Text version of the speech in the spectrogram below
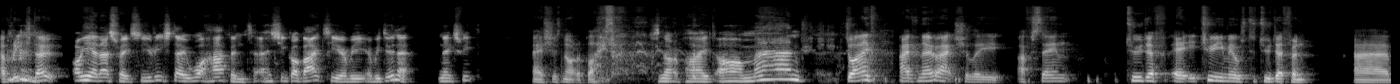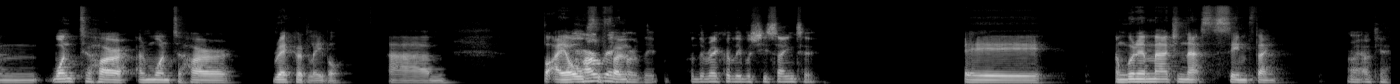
I've reached out. Oh yeah, that's right. So you reached out. What happened? Has she got back to you? Are we are we doing it next week? Uh, she's not replied. She's not replied. Oh man. So I've I've now actually I've sent two diff uh, two emails to two different um one to her and one to her record label. Um but I Her also record found label. The record label she signed to. uh, I'm going to imagine that's the same thing. Right. Okay.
